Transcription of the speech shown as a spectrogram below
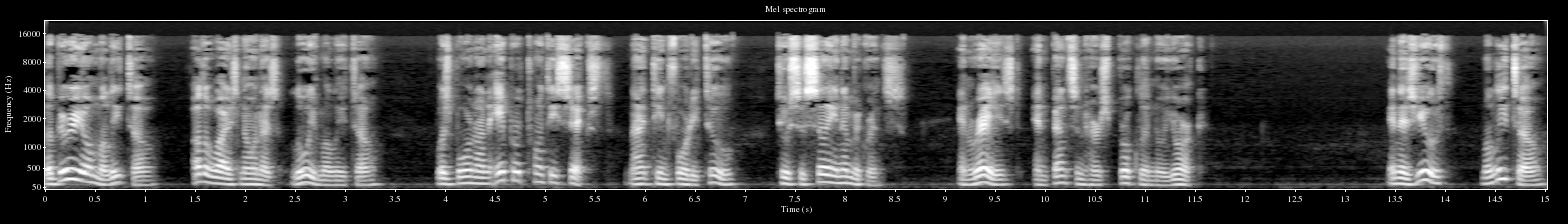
Liborio Milito, otherwise known as Louis Milito, was born on April 26, 1942, to Sicilian immigrants and raised in Bensonhurst, Brooklyn, New York. In his youth, Milito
